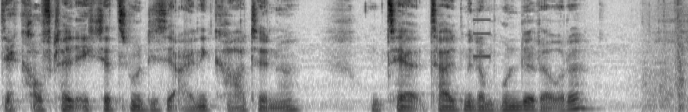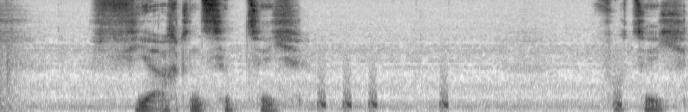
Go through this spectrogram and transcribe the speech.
Der kauft halt echt jetzt nur diese eine Karte, ne? Und zahlt mit einem Hunderter, oder? 4,78. 50,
